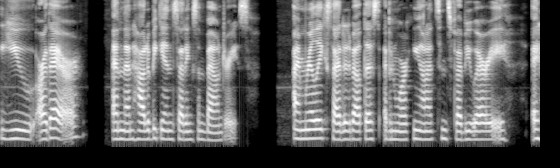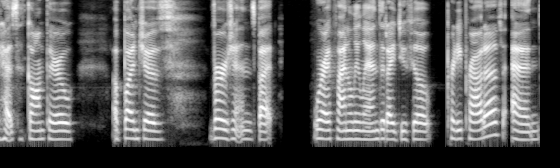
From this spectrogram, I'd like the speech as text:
you are there, and then how to begin setting some boundaries. I'm really excited about this. I've been working on it since February. It has gone through a bunch of versions, but where I finally landed, I do feel pretty proud of. And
